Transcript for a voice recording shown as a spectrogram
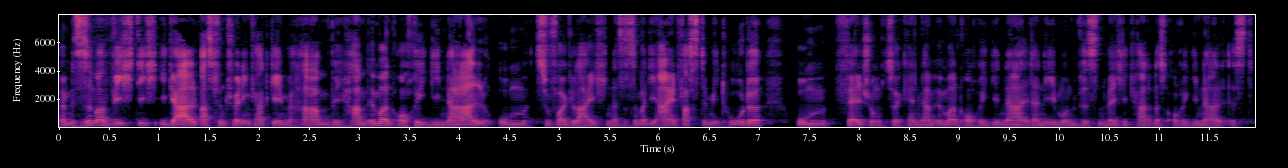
ähm, es ist immer wichtig, egal was für ein Trading Card Game wir haben, wir haben immer ein Original, um zu vergleichen. Das ist immer die einfachste Methode, um Fälschung zu erkennen. Wir haben immer ein Original daneben und wissen, welche Karte das Original ist.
